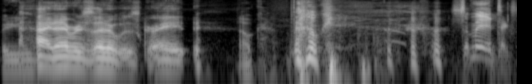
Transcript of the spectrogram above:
But you, I never said it was great. Okay. Okay. Semantics.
